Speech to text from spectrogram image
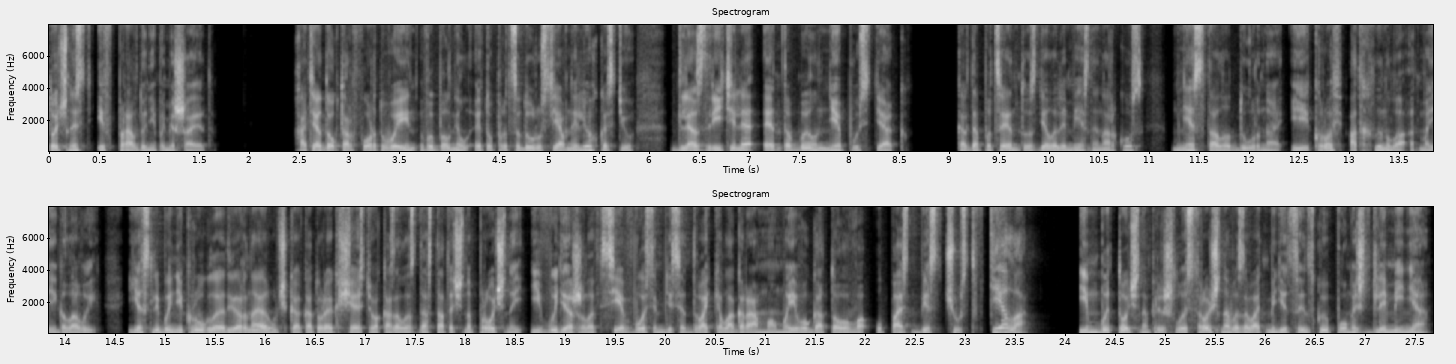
точность и вправду не помешает. Хотя доктор Форд Уэйн выполнил эту процедуру с явной легкостью, для зрителя это был не пустяк. Когда пациенту сделали местный наркоз, мне стало дурно, и кровь отхлынула от моей головы. Если бы не круглая дверная ручка, которая, к счастью, оказалась достаточно прочной и выдержала все 82 килограмма моего готового упасть без чувств тела, им бы точно пришлось срочно вызывать медицинскую помощь для меня.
